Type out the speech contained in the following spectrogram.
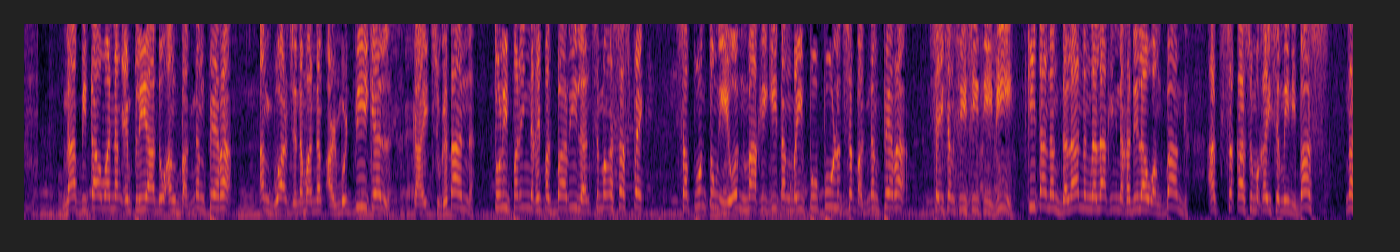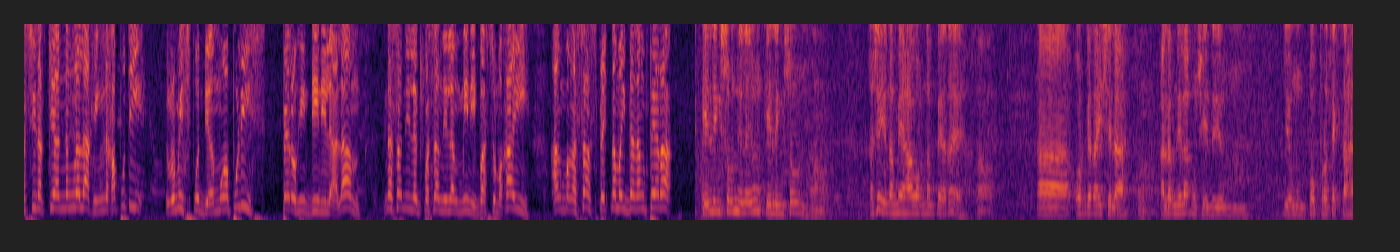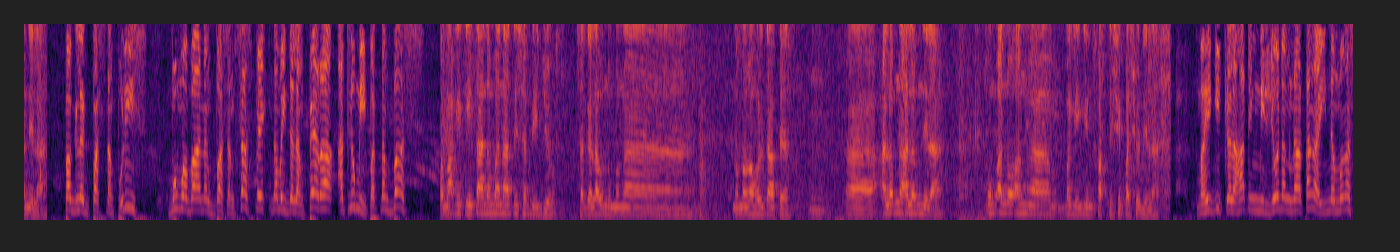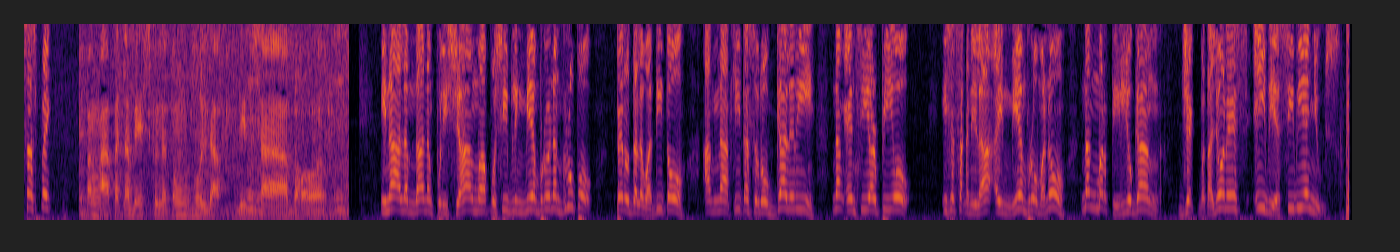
Nabitawan ng empleyado ang bag ng pera. Ang gwardya naman ng armored vehicle. Kahit sugatan, tuloy pa rin nakipagbarilan sa mga suspect. Sa puntong iyon, makikitang may pupulot sa bag ng pera. Sa isang CCTV, kita ng dala ng lalaking nakadilaw ang bag at saka sumakay sa minibus na sinakyan ng lalaking nakaputi. Rumispondi ang mga pulis pero hindi nila alam na sa nilagpasan nilang minibus sumakay ang mga suspect na may dalang pera. Killing zone nila yun, killing zone. Kasi yun ang may hawak ng pera eh. Ah, organize sila, alam nila kung sino yung yung poprotektahan nila. Paglagpas ng pulis, bumaba ng bus ang suspect na may dalang pera at lumipat ng bus. Makikita naman natin sa video, sa galaw ng mga ng mga hold-upper, ah, alam na alam nila kung ano ang ah, magiging partisipasyon nila. Mahigit kalahating milyon ang natangay ng mga suspect. Pang-apat na beses ko na itong hold up dito sa Bacoor. Inaalam na ng pulisya ang mga posibleng miyembro ng grupo pero dalawa dito ang nakita sa Rogue Gallery ng NCRPO. Isa sa kanila ay miyembro mano ng Martilyo Gang. Jack Batallones, ABS-CBN News.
